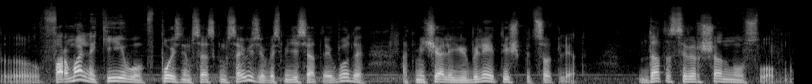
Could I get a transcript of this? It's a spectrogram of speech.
э, формально Киеву в позднем Советском Союзе в 80-е годы отмечали юбилей 1500 лет. Дата совершенно условна.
